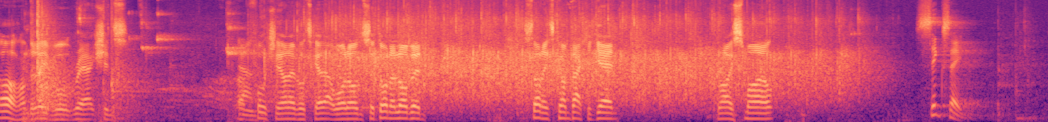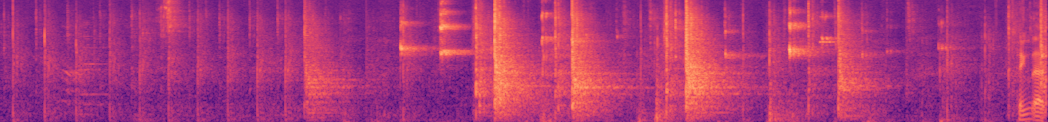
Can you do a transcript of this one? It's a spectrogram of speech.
Oh, unbelievable reactions. Down. Unfortunately, unable to get that one on. So Donna Lobban starting to come back again. Dry smile. Six eight. I think that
